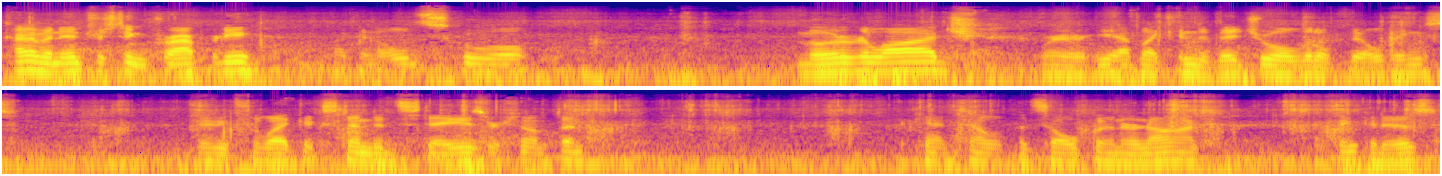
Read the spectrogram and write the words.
Kind of an interesting property, like an old school motor lodge where you have like individual little buildings, maybe for like extended stays or something. I can't tell if it's open or not. I think it is.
